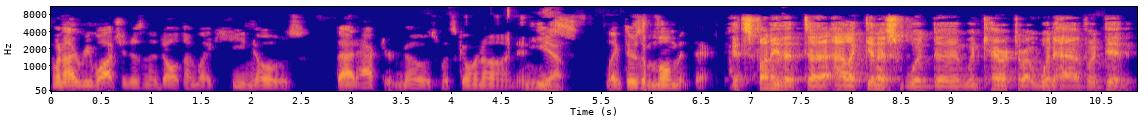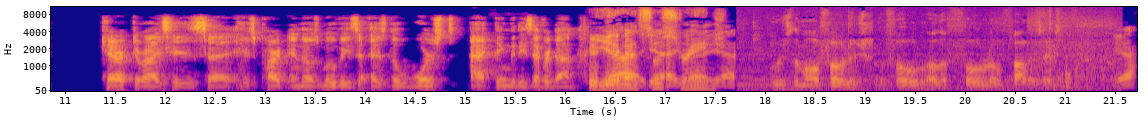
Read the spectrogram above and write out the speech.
when I rewatch it as an adult, I'm like, he knows that actor knows what's going on, and he's Yeah. like, there's a moment there. It's funny that uh, Alec Guinness would uh, would character would have or did characterize his uh, his part in those movies as the worst acting that he's ever done. Yeah, it's so yeah, strange. Yeah, Who's the more foolish, the fool or the fool who follows it? yeah. yeah.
